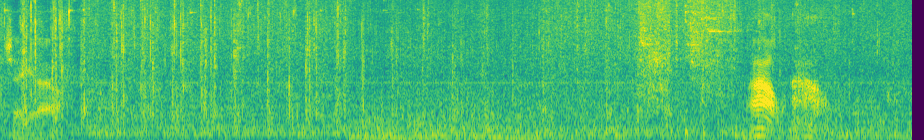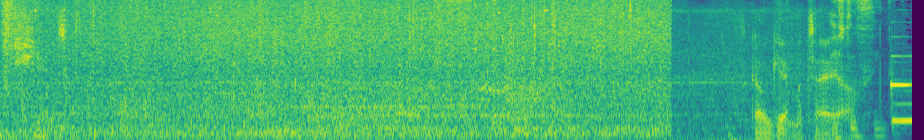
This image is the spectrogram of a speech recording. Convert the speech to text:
check it out. Ow, ow. Shit. Let's go get Matteo.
